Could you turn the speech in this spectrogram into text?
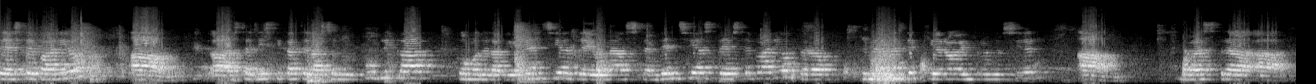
de este barrio, uh, estadísticas de la salud pública, como de la violencia, de unas tendencias de este barrio, pero primeramente quiero introducir um, nuestra,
